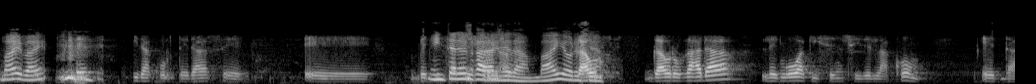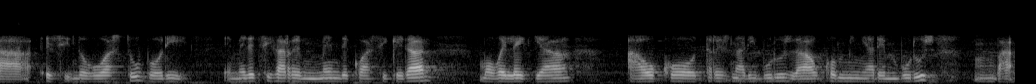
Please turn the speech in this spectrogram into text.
bai, bai. irakurteraz e, e, interesgarri da, bai, hori gaur, gaur gara lengoak izen zirelako eta ezin dugu astu bori emeretzigarren mendeko azikeran mogelek ja ahoko tresnari buruz da ahoko minaren buruz ba,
